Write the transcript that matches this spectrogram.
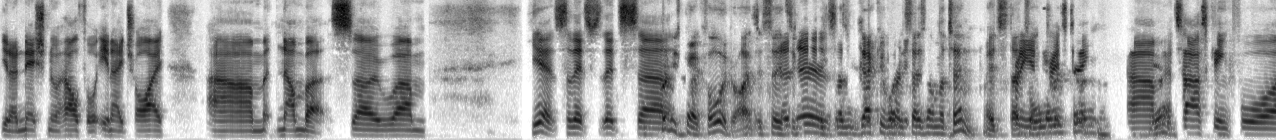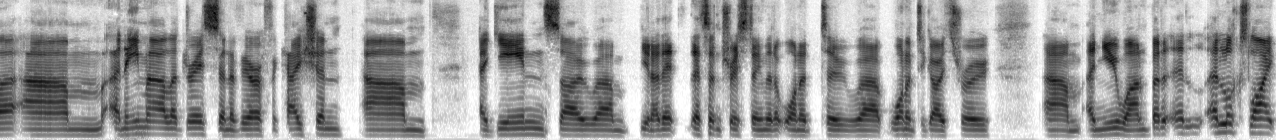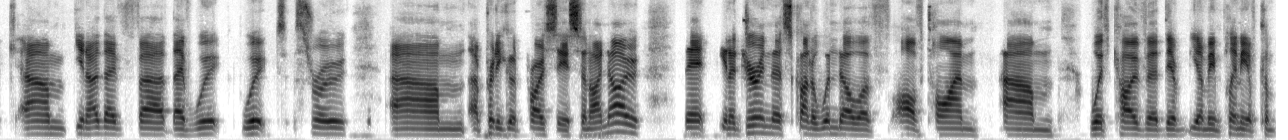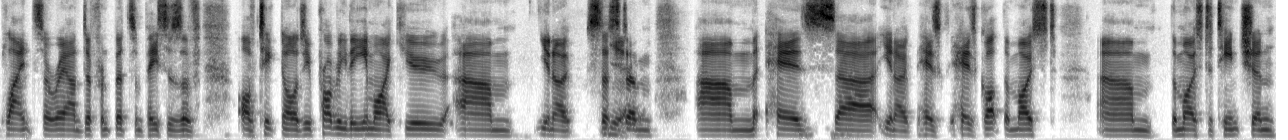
you know, national health or NHI number. So yeah, so that's that's uh, pretty straightforward, right? It's, it's, it is. It's exactly what it says on the tin. It's that's pretty interesting. Um, yeah. It's asking for um, an email address and a verification um, again. So um, you know that that's interesting that it wanted to uh, wanted to go through um, a new one, but it, it looks like um, you know they've uh, they've worked worked through a pretty good process, and I know that you know during this kind of window of of time um, with COVID, there you know been plenty of complaints around different bits and pieces of of technology. Probably the MIQ um, you know system yeah. um, has uh, you know has has got the most um, the most attention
